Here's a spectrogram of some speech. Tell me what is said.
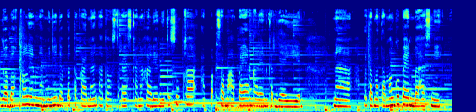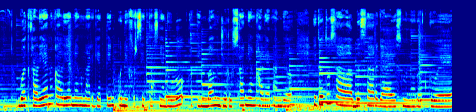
nggak bakal yang namanya dapat tekanan atau stres karena kalian itu suka apa sama apa yang kalian kerjain. Nah, pertama-tama gue pengen bahas nih buat kalian kalian yang nargetin universitasnya dulu ketimbang jurusan yang kalian ambil. Itu tuh salah besar guys menurut gue.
